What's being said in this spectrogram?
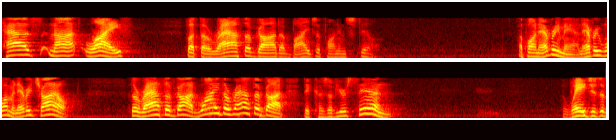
has not life, but the wrath of God abides upon him still. Upon every man, every woman, every child. The wrath of God. Why the wrath of God? Because of your sin. The wages of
